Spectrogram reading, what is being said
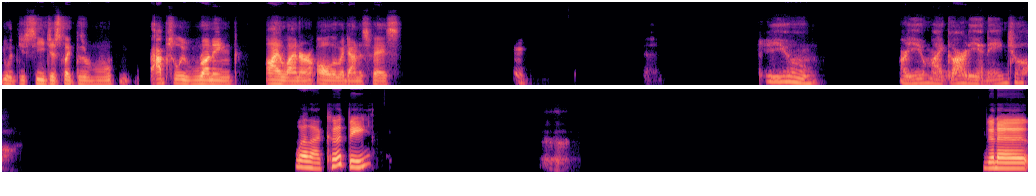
With you see just like this r- absolutely running eyeliner all the way down his face. Are you are you my guardian angel? Well, I could be. Gonna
